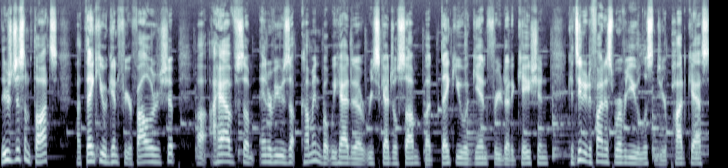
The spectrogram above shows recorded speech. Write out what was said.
There's just some thoughts. Uh, thank you again for your followership. Uh, I have some interviews upcoming, but we had to reschedule some. But thank you again for your dedication. Continue to find us wherever you listen to your podcasts.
